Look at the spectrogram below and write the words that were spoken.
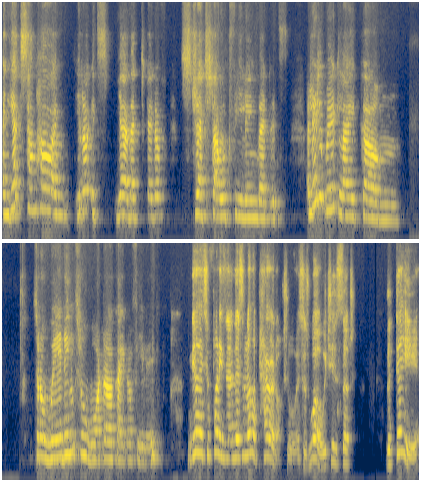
And yet somehow I'm, you know, it's, yeah, that kind of stretched out feeling that it's a little bit like um, sort of wading through water kind of feeling. Yeah, it's a funny. There's another paradox in all this as well, which is that the day,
